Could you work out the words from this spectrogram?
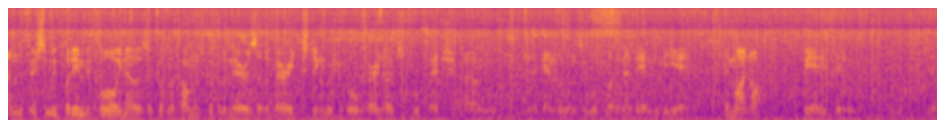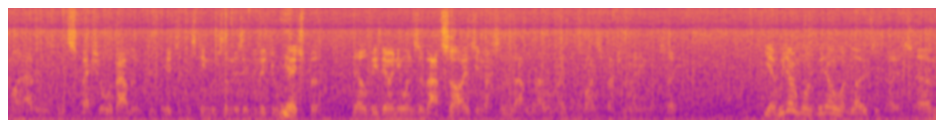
and the fish that we put in before, you know, there's a couple of commons, a couple of mirrors that are very distinguishable, very noticeable fish. Um, and again, the ones that we'll put in at the end of the year, they might not be anything. They might have anything special about them to, you know, to distinguish them as individual Yeah. fish, but they'll be the only ones of that size, you know, so that will, that will make them quite special anyway. So yeah, we don't want we don't want loads of those. Um,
